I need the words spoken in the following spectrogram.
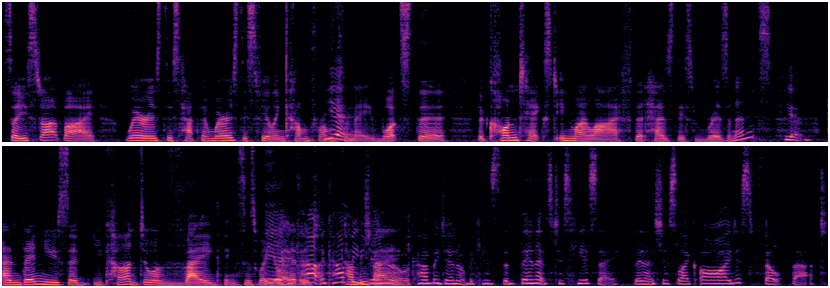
So you start by where is this happen? Where has this feeling come from Yeah. for me? What's the the context in my life that has this resonance? Yeah. And then you said you can't do a vague thing. This is where you're yeah, it headed. can't, it can't, be, general. vague. It can't be general because the, then it's just hearsay. Then it's just like, oh, I just felt that.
